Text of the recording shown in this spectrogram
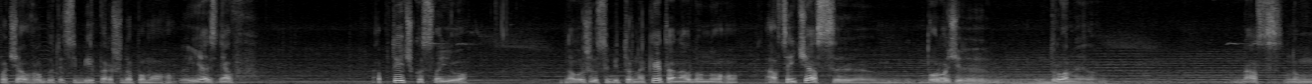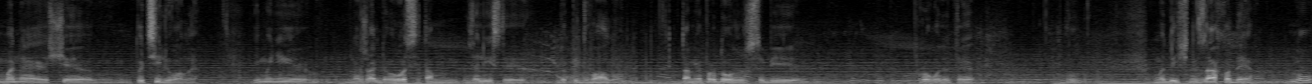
почав робити собі першу допомогу. Я зняв аптечку свою, наложив собі турникета на одну ногу. А в цей час е, ворожі дрони нас, ну, мене ще поцілювали. І мені, на жаль, довелося там залізти до підвалу. Там я продовжив собі проводити ну, медичні заходи. Ну,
